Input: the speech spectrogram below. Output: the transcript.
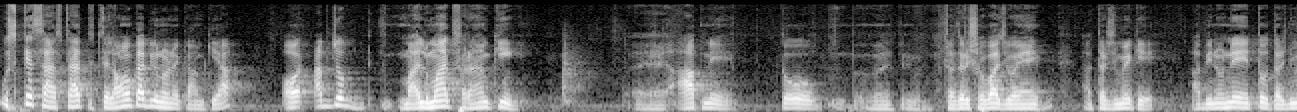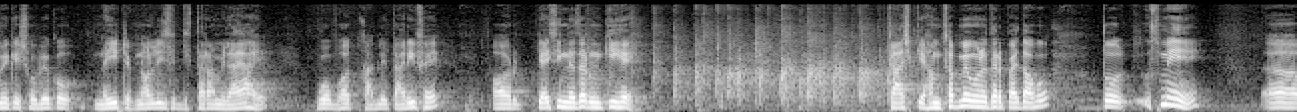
उसके साथ साथ असलाहों का भी उन्होंने काम किया और अब जो मालूम फ़राम की आपने तो सदर शोबा जो हैं तर्जुमे के, अब इन्होंने तो तर्जुमे के शोबे को नई टेक्नोलॉजी से जिस तरह मिलाया है, वो बहुत काबिल तारीफ़ है। और कैसी नज़र उनकी है? काश के हम सब में वो नज़र पैदा हो। तो उसमें आ,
